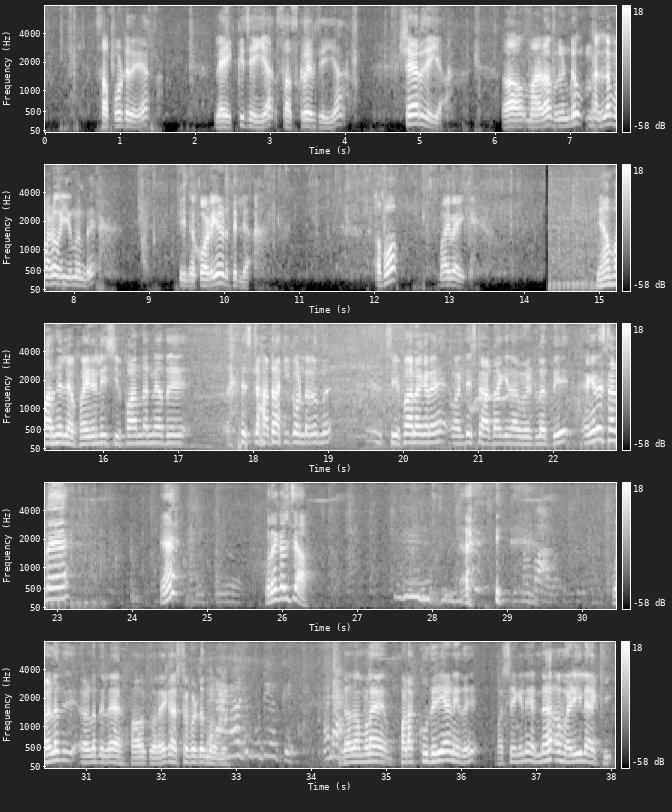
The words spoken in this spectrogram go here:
സപ്പോർട്ട് ചെയ്യുക ലൈക്ക് ചെയ്യുക സബ്സ്ക്രൈബ് ചെയ്യുക ഷെയർ ചെയ്യുക. മഴ വീണ്ടും നല്ല മഴ പെയ്യുന്നുണ്ട്. പിന്നെ കുടയെടുത്തില്ല അപ്പോൾ ബൈ ബൈ ഞാൻ പറഞ്ഞില്ലേ ഫൈനലി ഷിഫാൻ തന്നെ അത് സ്റ്റാർട്ടാക്കി കൊണ്ടുവരുന്നു ഷിഫാൻ അങ്ങനെ വണ്ടി സ്റ്റാർട്ടാക്കി ഇതാ വീട്ടിലെത്തി. എങ്ങനെ സ്റ്റാർട്ടായേ ഏ? കുറെ കളിച്ചാ? വെള്ളത്തിൽ വെള്ളത്തില്ലേ ആ കുറെ കഷ്ടപ്പെട്ടു തോന്നുന്നു. ഇതാ നമ്മളെ പടക്കുതിരയാണിത്. പക്ഷേങ്കിൽ എന്നെ വഴിയിലാക്കി.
